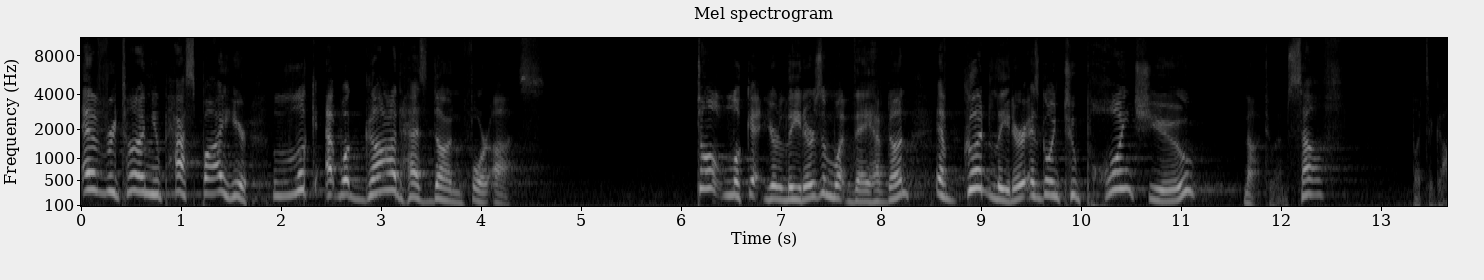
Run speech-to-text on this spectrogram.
Every time you pass by here, look at what God has done for us. Don't look at your leaders and what they have done. A good leader is going to point you not to himself, but to God.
